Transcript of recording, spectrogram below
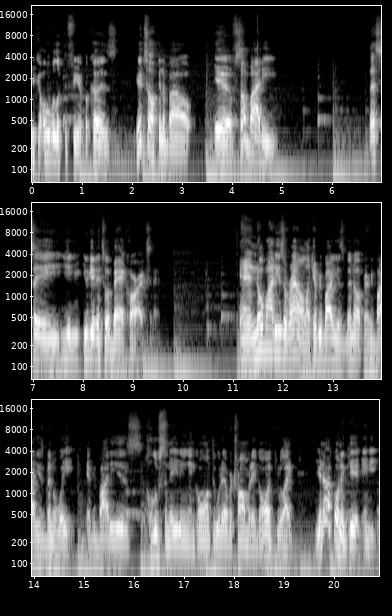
You can overlook the fear because you're talking about if somebody, let's say you you get into a bad car accident and nobody's around. Like everybody has been up, everybody has been awake, everybody is hallucinating and going through whatever trauma they're going through. Like you're not going to get any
